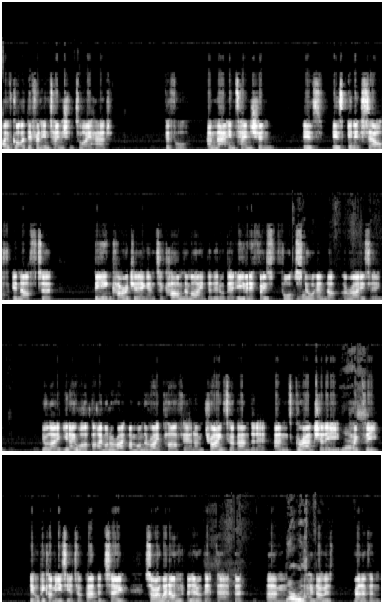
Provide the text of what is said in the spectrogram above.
I've got a different intention to what I had before. And that intention is is in itself enough to be encouraging and to calm the mind a little bit. Even if those thoughts yeah. still end up arising, you're like, you know what, but I'm on a right I'm on the right path here and I'm trying to abandon it. And gradually, yes. hopefully it will become easier to abandon. So Sorry, I went on a little bit there, but um, that was, I hope that was relevant.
